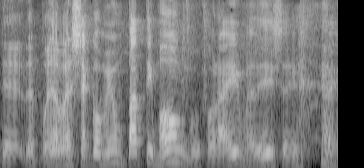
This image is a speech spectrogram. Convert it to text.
De- después de haberse comido un patimongo, por ahí me dicen.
